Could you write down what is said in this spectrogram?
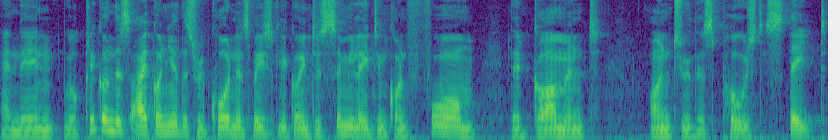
and then we'll click on this icon here this record and it's basically going to simulate and conform that garment onto this posed state.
